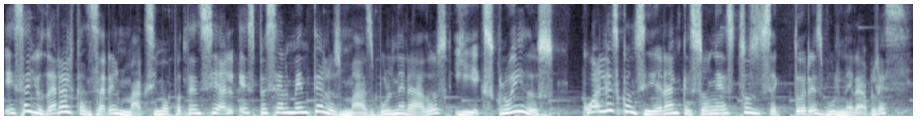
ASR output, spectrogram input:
es ayudar a alcanzar el máximo potencial, especialmente a los más vulnerados y excluidos. ¿Cuáles consideran que son estos sectores vulnerables?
